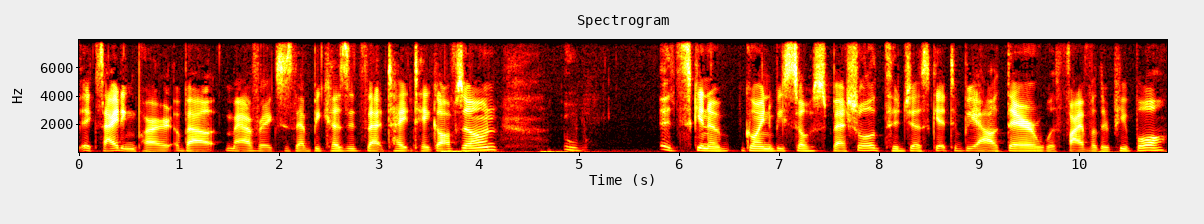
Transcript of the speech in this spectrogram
exciting part about Mavericks is that because it's that tight takeoff zone, it's gonna going to be so special to just get to be out there with five other people.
